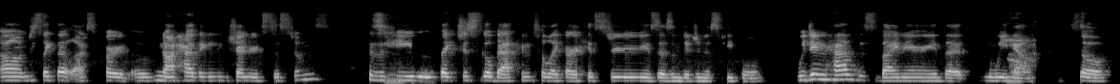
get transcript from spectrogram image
Um, just like that last part of not having gendered systems. Because if mm. you like just go back into like our histories as indigenous people, we didn't have this binary that we now. So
